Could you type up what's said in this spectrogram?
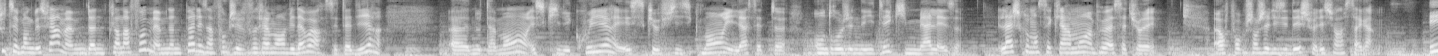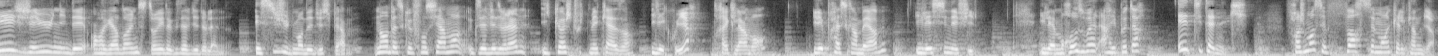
toutes ces banques de sperme elles me donnent plein d'infos, mais elles me donnent pas les infos que j'ai vraiment envie d'avoir. C'est-à-dire, euh, notamment, est-ce qu'il est queer et est-ce que physiquement il a cette euh, androgénéité qui me met à l'aise? Là, je commençais clairement un peu à saturer. Alors pour me changer les idées, je suis allée sur Instagram. Et j'ai eu une idée en regardant une story de Xavier Dolan. Et si je lui demandais du sperme? Non, parce que foncièrement, Xavier Dolan, il coche toutes mes cases. hein. Il est queer, très clairement. Il est presque imberbe. Il est cinéphile. Il aime Roswell, Harry Potter et Titanic. Franchement, c'est forcément quelqu'un de bien.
